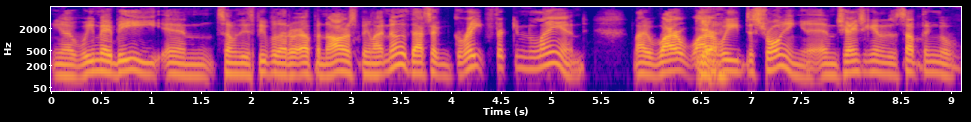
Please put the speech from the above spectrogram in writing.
you know, we may be in some of these people that are up in arms being like, No, that's a great freaking land. Like why why Yeah. are we destroying it and changing it into something of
